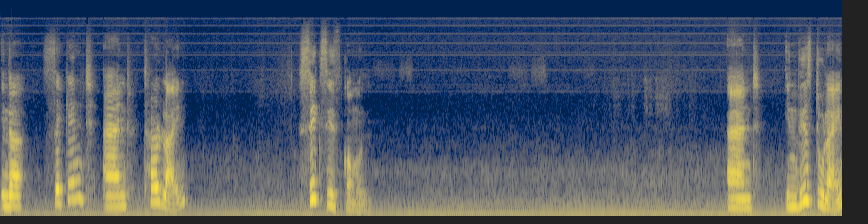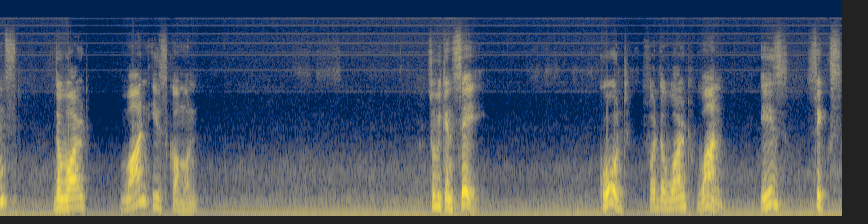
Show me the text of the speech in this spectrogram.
in the second and third line 6 is common. And in these two lines the word 1 is common. So we can say code for the word 1 is 6.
